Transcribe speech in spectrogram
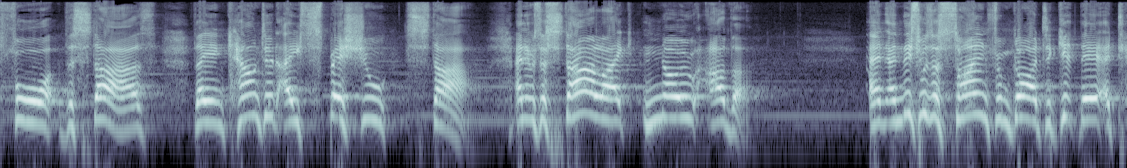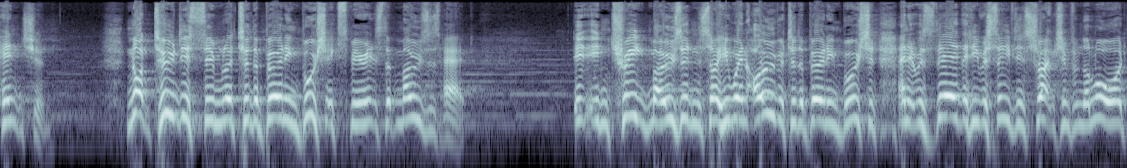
for the stars, they encountered a special star. And it was a star like no other. And, and this was a sign from God to get their attention. Not too dissimilar to the burning bush experience that Moses had. It intrigued Moses, and so he went over to the burning bush, and, and, it was there that he received instruction from the Lord.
